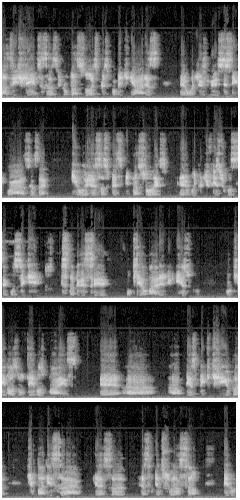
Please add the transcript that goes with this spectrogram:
as enchentes, as inundações, principalmente em áreas é, onde existem várzeas, né? E hoje essas precipitações é muito difícil você conseguir estabelecer o que é uma área de risco, porque nós não temos mais é, a, a, perspectiva de balizar essa, essa mensuração pelo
